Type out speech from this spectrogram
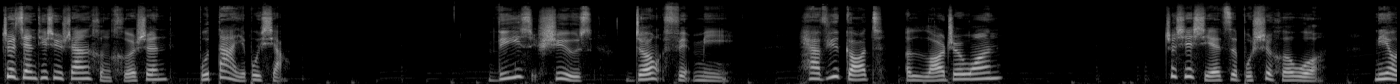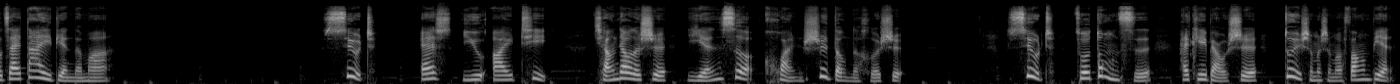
这件 T 恤衫很合身，不大也不小。These shoes don't fit me. Have you got a larger one? 这些鞋子不适合我，你有再大一点的吗？Suit, S-U-I-T，强调的是颜色、款式等的合适。Suit 做动词还可以表示对什么什么方便，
